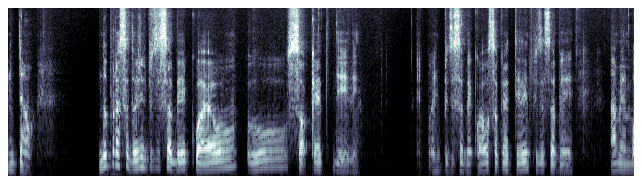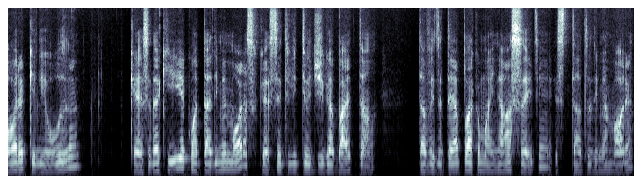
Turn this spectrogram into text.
Então, no processador a gente precisa saber qual é o, o socket dele. A gente precisa saber qual é o socket dele, a gente precisa saber a memória que ele usa, que é essa daqui, e a quantidade de memória, que é 128 GB, então talvez até a placa-mãe não aceite esse tanto de memória.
